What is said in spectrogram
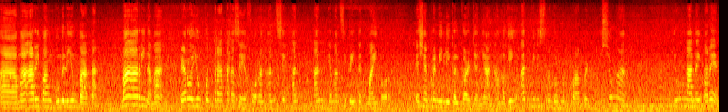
Ah, maaari bang bumili yung bata? Maaari naman. Pero yung kontrata kasi for an, unse- un- unemancipated minor, eh syempre may legal guardian yan. Ang maging administrador ng property is yung, ah, yung nanay pa rin.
